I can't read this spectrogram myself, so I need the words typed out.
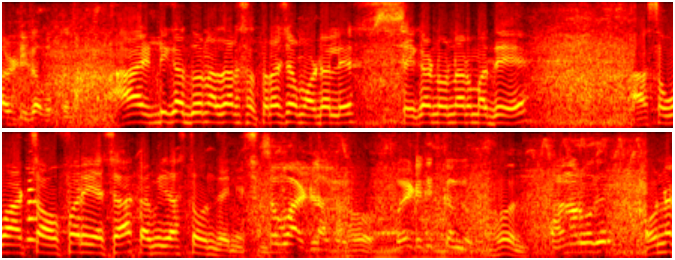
अर्टिगा बद्दल? हा अर्टिका दोन हजार सतराच्या मॉडेल आहे. सेकंड ओनरमध्ये आहे हा सव्वा आठचा ऑफर आहे याचा. कमी जास्त होऊन जाईल सव्वा आठ लाख. हो. बैठकीत कमी हो. ऑनर वगैरे? ओनर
